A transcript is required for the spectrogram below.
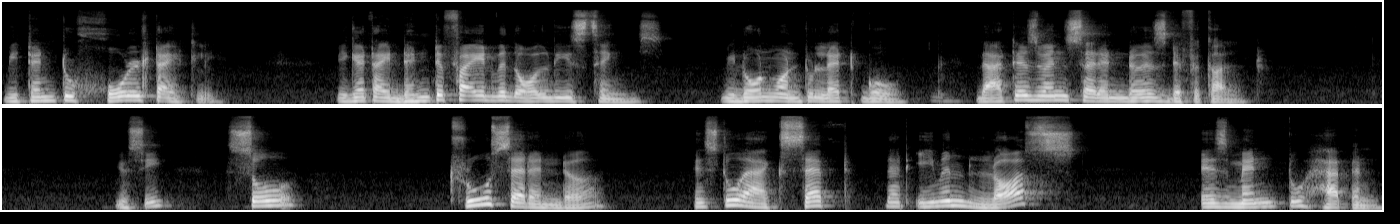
we tend to hold tightly. We get identified with all these things. We don't want to let go. That is when surrender is difficult. You see? So, true surrender is to accept that even loss is meant to happen.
